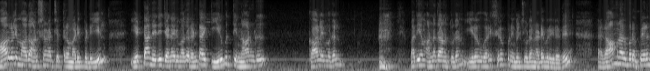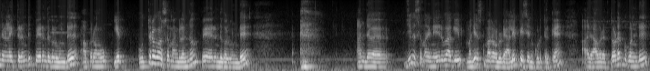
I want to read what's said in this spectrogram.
மார்கழி மாத அனுஷ நட்சத்திரம் அடிப்படையில் எட்டாம் தேதி ஜனவரி மாதம் ரெண்டாயிரத்தி இருபத்தி நான்கு காலை முதல் மதியம் அன்னதானத்துடன் இரவு வரை சிறப்பு நிகழ்ச்சியுடன் நடைபெறுகிறது. ராமநாதபுரம் பேருந்து நிலையத்திலிருந்து பேருந்துகள் உண்டு. அப்புறம் எக் உத்தரகோசமங்கிலிருந்தும் பேருந்துகள் உண்டு. அந்த ஜீவசமாதி நிர்வாகி மகேஷ்குமார் அவருடைய அலைபேசி எண் கொடுத்துருக்கேன். அது அவரை தொடர்பு கொண்டு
